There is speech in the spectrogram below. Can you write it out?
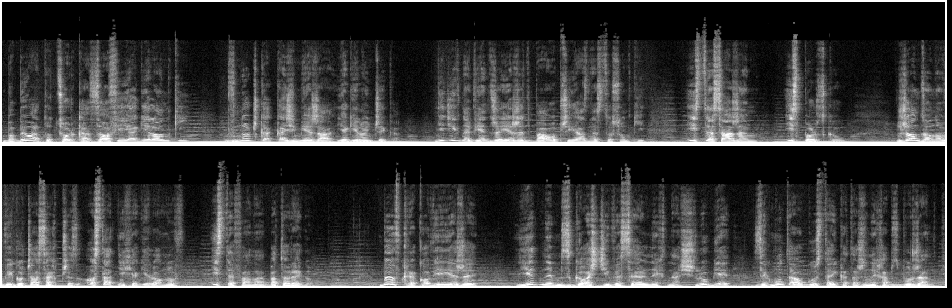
bo była to córka Zofii Jagielonki, wnuczka Kazimierza Jagiellończyka. Nie dziwne więc, że Jerzy dbał o przyjazne stosunki i z cesarzem, i z Polską, rządzoną w jego czasach przez ostatnich Jagiellonów i Stefana Batorego. Był w Krakowie Jerzy jednym z gości weselnych na ślubie Zygmunta Augusta i Katarzyny Habsburżanki.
